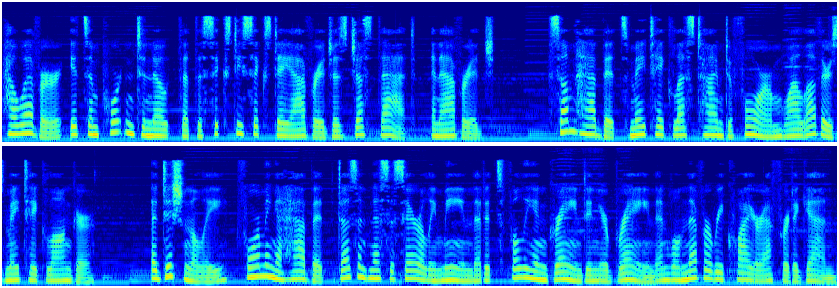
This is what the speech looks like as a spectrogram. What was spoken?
However, it's important to note that the 66-day average is just that, an average. Some habits may take less time to form while others may take longer. Additionally, forming a habit doesn't necessarily mean that it's fully ingrained in your brain and will never require effort again.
